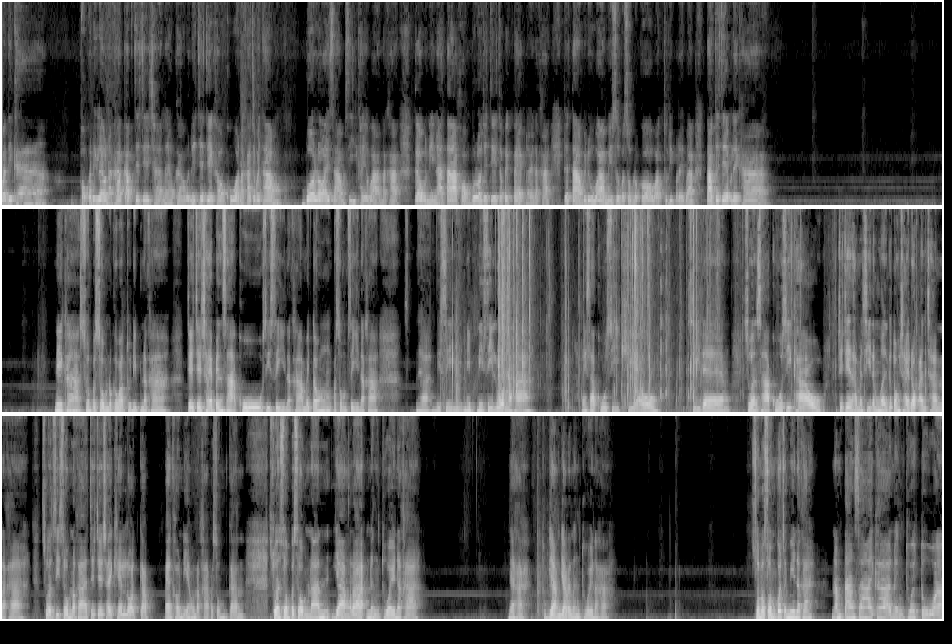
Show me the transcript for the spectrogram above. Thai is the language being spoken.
วัสดีค่ะ พบกันอีกแล้วนะคะกับเจเจชาแนลค่ะ วันนี้เจเจเข้าครัวนะคะ จะไปทำบัวลอยสามสีไข่หวานนะคะ แต่วันนี้หน้าตาของบัวลอยเจเจจะแปลกๆหน่อยนะคะ เดี๋ยวตามไปดูว่ามีส่วนผสมแล้วก็วัตถุดิบอะไรบ้าง ตามเจเจไปเลยค่ะ นี่ค่ะ ส่วนผสมแล้วก็วัตถุดิบนะคะ เจเจใช้เป็นสาคูสีสีนะคะ ไม่ต้องผสมสีนะคะนะคะมีสีนี่นี่สีรวมนะคะ ในสาคูสีเขียว สีแดง ส่วนสาคูสีขาว เจเจทำเป็นสีน้ำเงินก็ต้องใช้ดอกอัญชันนะคะ ส่วนสีส้มนะคะ เจเจใช้แครอทกับแป้งข้าวเหนียวนะคะ ผสมกัน ส่วนส่วนผสมนั้นอย่างละหนึ่งถ้วยนะคะ เนี่ยค่ะ ทุกอย่างอย่างละหนึ่งถ้วยนะคะ ส่วนผสมก็จะมีนะคะ น้ำตาลทรายค่ะหนึ่งถ้วยตวง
